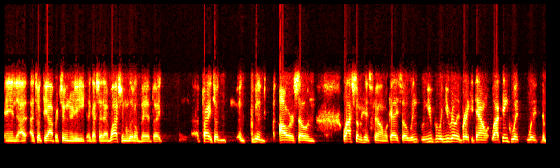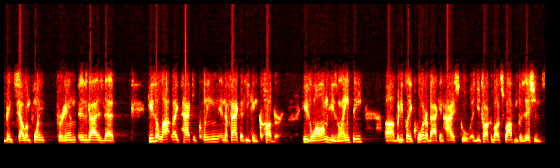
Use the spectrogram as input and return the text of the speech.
and I, I, took the opportunity, like I said, I've watched him a little bit, but I probably took a good hour or so and watched some of his film. Okay, so when when you when you really break it down, well, I think what what the big selling point for him is, guys, that he's a lot like Patrick Queen in the fact that he can cover. He's long, he's lengthy, uh, but he played quarterback in high school. And you talk about swapping positions.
